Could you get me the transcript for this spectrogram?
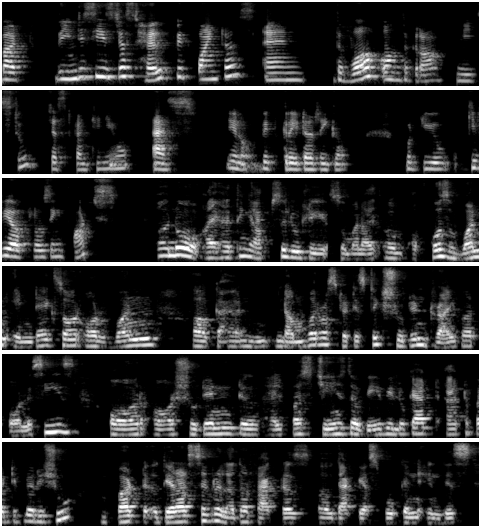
But the indices just help with pointers and the work on the ground needs to just continue as you know with greater rigor. Would you give your closing thoughts uh, no, I, I think absolutely, Suman. I, uh, of course, one index or or one uh, number or statistic shouldn't drive our policies or or shouldn't uh, help us change the way we look at at a particular issue but there are several other factors uh, that we have spoken in this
